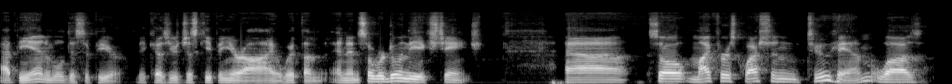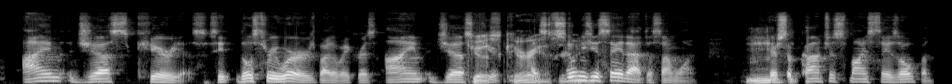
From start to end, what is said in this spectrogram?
at the end will disappear because you're just keeping your eye with them. And then so we're doing the exchange. Uh, so my first question to him was, I'm just curious. See, those three words, by the way, Chris, I'm just, just curious. curious. As soon as you say that to someone, mm-hmm. their subconscious mind stays open.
